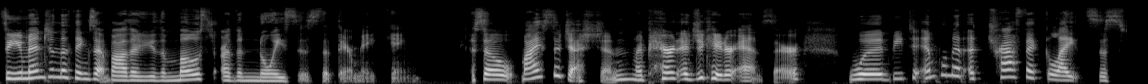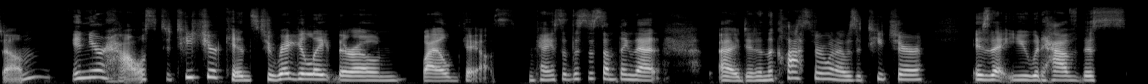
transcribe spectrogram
So, you mentioned the things that bother you the most are the noises that they're making. So, my suggestion, my parent educator answer, would be to implement a traffic light system in your house to teach your kids to regulate their own wild chaos. Okay, so this is something that I did in the classroom when I was a teacher is that you would have this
